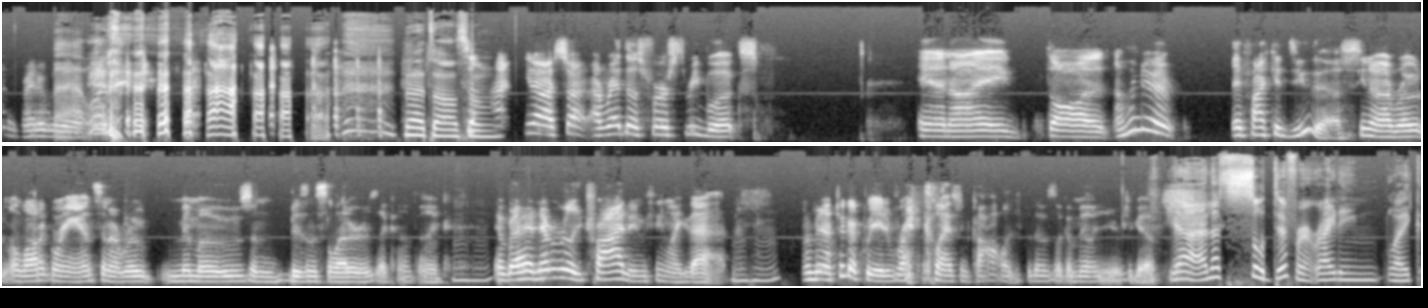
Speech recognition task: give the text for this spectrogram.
right over there. That's So awesome. I, you know, I saw I read those first three books, and I thought, I wonder if I could do this. You know, I wrote a lot of grants and I wrote memos and business letters, that kind of thing. hmm And, but I had never really tried anything like that. hmm I mean, I took a creative writing class in college, but that was like a million years ago. Yeah, and that's so different writing like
